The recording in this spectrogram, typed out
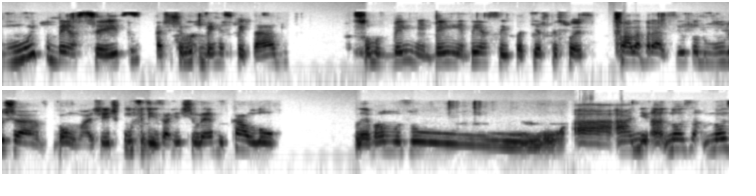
muito bem aceito, a gente é muito bem respeitado, somos bem, bem, bem aceitos aqui. As pessoas falam Brasil, todo mundo já. Bom, a gente, como se diz, a gente leva o calor, levamos o. A, a, a nós nós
